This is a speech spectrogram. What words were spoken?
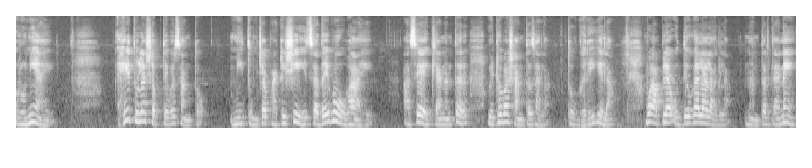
ऋणी आहे. हे तुला शब्देवर सांगतो. मी तुमच्या पाठीशी सदैव उभा आहे. असे ऐकल्यानंतर विठोबा शांत झाला. तो घरी गेला व आपल्या उद्योगाला लागला. नंतर त्याने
